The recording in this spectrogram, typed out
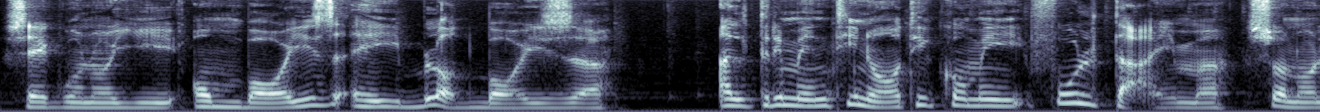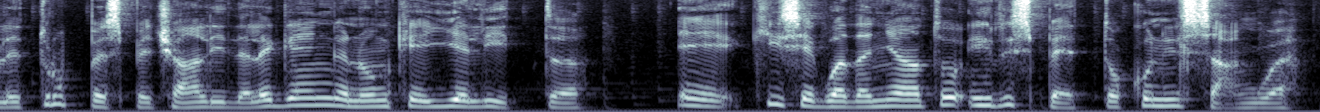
Seguono gli Homeboys e i Blood Boys, altrimenti noti come i full time, sono le truppe speciali delle gang nonché gli elite e chi si è guadagnato il rispetto con il sangue.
